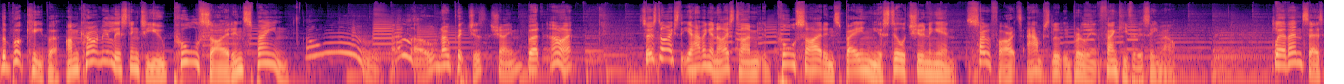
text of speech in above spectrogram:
The bookkeeper. I'm currently listening to you poolside in Spain. No pictures. Shame. But all right. So it's nice that you're having a nice time poolside in Spain. You're still tuning in. So far, it's absolutely brilliant. Thank you for this email. Claire then says,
